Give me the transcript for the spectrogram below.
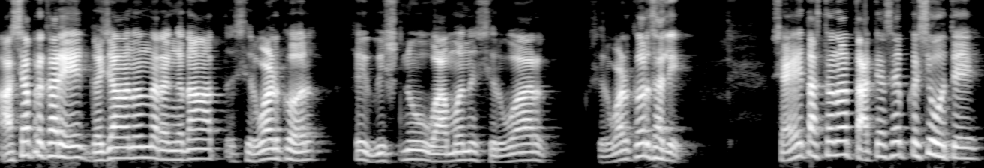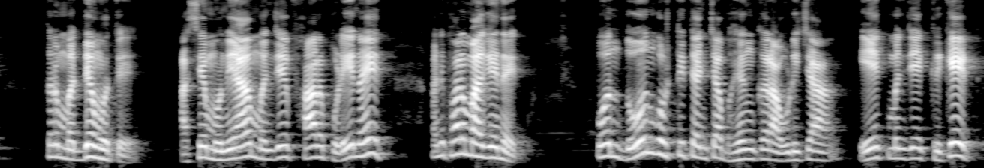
अशा प्रकारे गजानन रंगनाथ शिरवाडकर हे विष्णू वामन शिरवार शिरवाडकर झाले. शाळेत असताना तात्यासाहेब कसे होते? तर मध्यम होते. असे म्हणूया म्हणजे फार पुढे नाहीत आणि फार मागे नाहीत. पण दोन गोष्टी त्यांच्या भयंकर आवडीच्या. एक म्हणजे क्रिकेट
